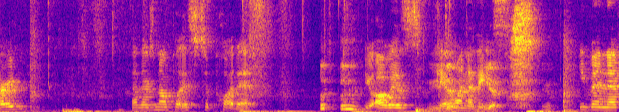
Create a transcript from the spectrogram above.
card and there's no place to put it, you always You get did- one of these. Yep. yep. Even if,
